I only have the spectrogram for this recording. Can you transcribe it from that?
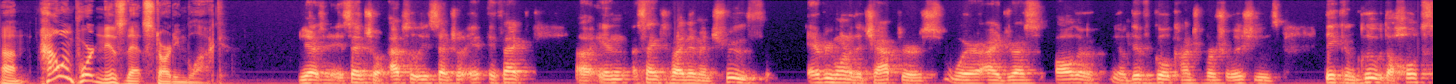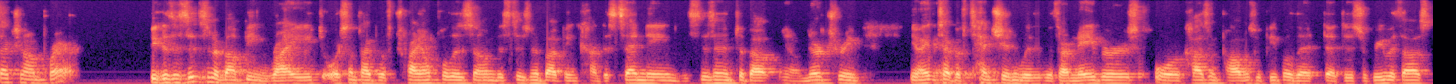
Um, how important is that starting block? Yes, essential, absolutely essential. In, in fact, uh, in Sanctify Them in Truth, every one of the chapters where I address all the you know difficult, controversial issues, they conclude with a whole section on prayer. Because this isn't about being right or some type of triumphalism. This isn't about being condescending. This isn't about you know nurturing you know any type of tension with with our neighbors or causing problems with people that that disagree with us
